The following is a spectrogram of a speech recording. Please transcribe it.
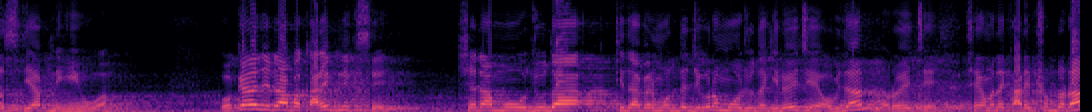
दस्तियाब नहीं হুয়া। ওকে যেটা আবার কারিফ লিখছে? সেটা মৌজুদা কিতাবের মধ্যে যেগুলো মৌজুদা কি রয়েছে? অভিধান রয়েছে। সে মধ্যে কারিফ শব্দটা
